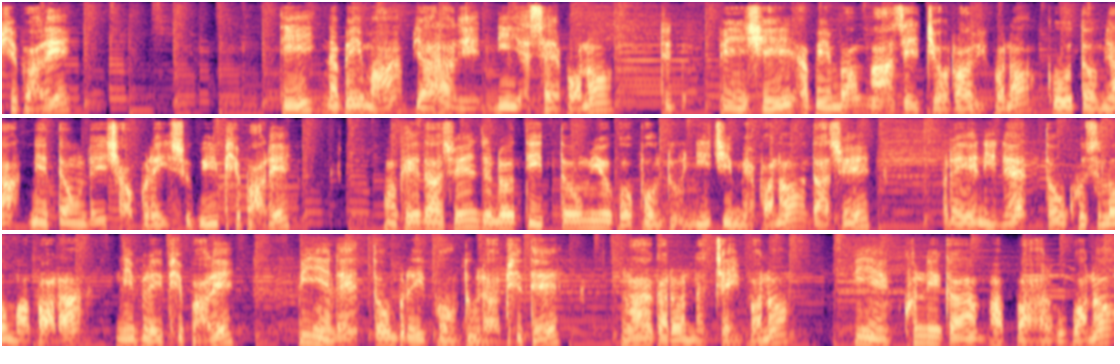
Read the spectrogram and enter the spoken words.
ဖြစ်ပါတယ်ဒီနှစ်ပေးမှာပြထားတဲ့နီးအဆက်ပေါ့နော်ပင်ရှည်အပင်ပေါင်း90ကျော်သွားပြီပေါ့နော်9တုံမြ2 3 4 6ပရိတ်ဆိုပြီးဖြစ်ပါတယ်โอเคဒါဆိုရင်ကျွန်တော်ဒီ3မျိုးကိုပုံတူညှိကြည့်မယ်ပေါ့နော်ဒါဆိုရင်ပရိတ်အနေနဲ့3ခုစလုံးမှာပါတာနေပရိတ်ဖြစ်ပါတယ် ပြီးရင်လည်း3ပရိတ်ပုံတူတာဖြစ်တယ်9ကတော့2ချိန်ပေါ့နော်ပြီးရင်9ကမပါဘူးပေါ့နော်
